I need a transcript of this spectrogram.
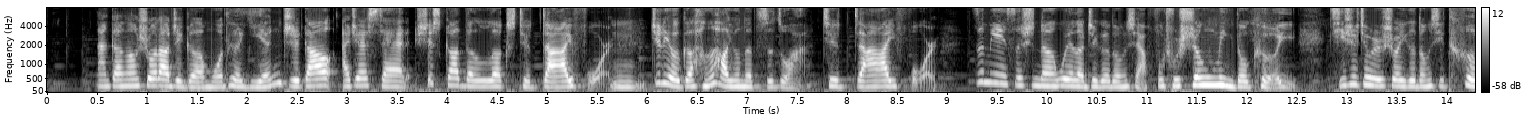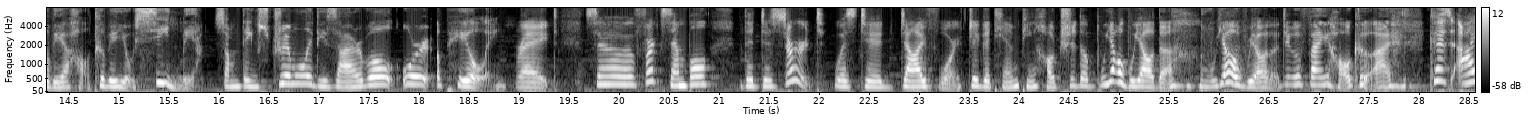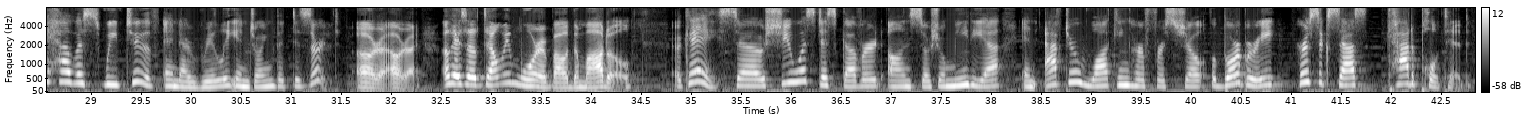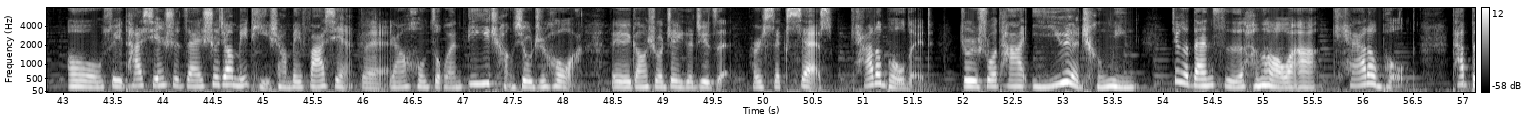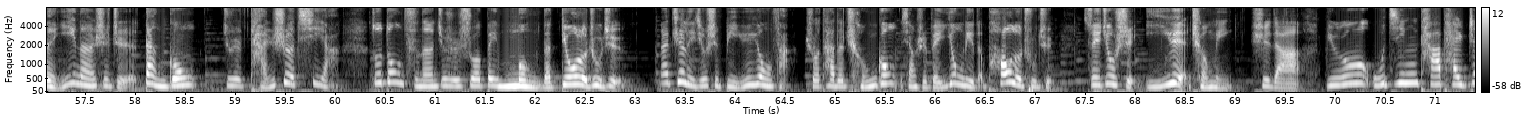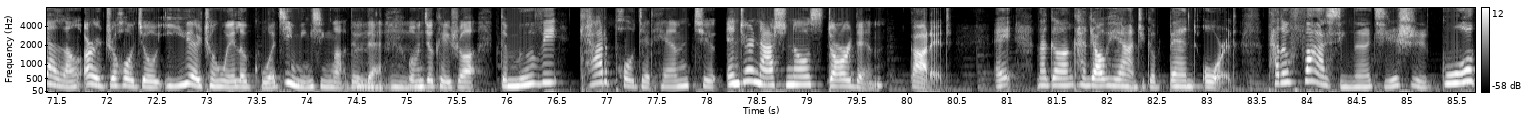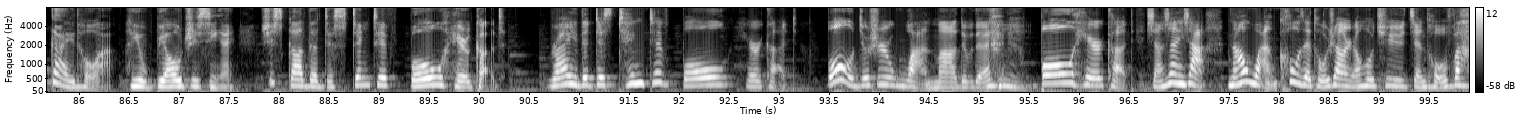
那刚刚说到这个模特颜值高，I just said she's got the looks to die for。嗯，这里有个很好用的词组啊，to die for。字面意思是呢，为了这个东西啊，付出生命都可以。其实就是说一个东西特别好，特别有吸引力啊，something extremely desirable or appealing. Right. So, for example, the dessert was to die for. 这个甜品好吃的不要不要的，不要不要的。这个翻译好可爱。Cause I have a sweet tooth and I really enjoy the dessert. All right, all right. Okay, so tell me more about the model. Okay, so she was discovered on social media, and after walking her first show for Burberry, her success catapulted. 哦，所以她先是在社交媒体上被发现，对，然后走完第一场秀之后啊，薇薇刚说这个句子，her success catapulted，就是说她一跃成名。这个单词很好玩啊，catapult，它本意呢是指弹弓，就是弹射器呀、啊。做动词呢，就是说被猛地丢了出去。 那这里就是比喻用法，说他的成功像是被用力的抛了出去，所以就是一跃成名。是的，比如吴京他拍《战狼二》之后就一跃成为了国际明星嘛，对不对？嗯嗯、我们就可以说 The movie catapulted him to international stardom. Got it. 哎，那刚刚看照片啊，这个 Bente Oort，他的发型呢其实是锅盖头啊，很有标志性哎。She's got the distinctive bowl haircut. Right, the distinctive bowl haircut. Bowl 就是碗嘛，对不对、嗯、？bowl haircut，想象一下，拿碗扣在头上，然后去剪头发，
